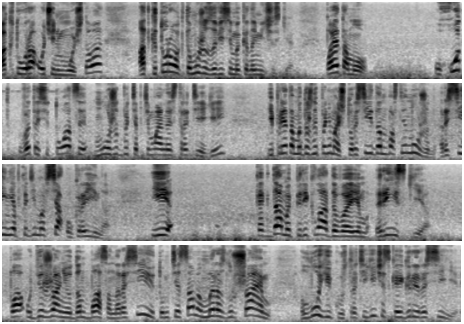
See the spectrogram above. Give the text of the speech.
актора, очень мощного, от которого к тому же зависим экономически. Поэтому уход в этой ситуации может быть оптимальной стратегией. И при этом мы должны понимать, что России Донбасс не нужен. России необходима вся Украина. И когда мы перекладываем риски по удержанию Донбасса на Россию, то тем самым мы разрушаем логику стратегической игры России.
